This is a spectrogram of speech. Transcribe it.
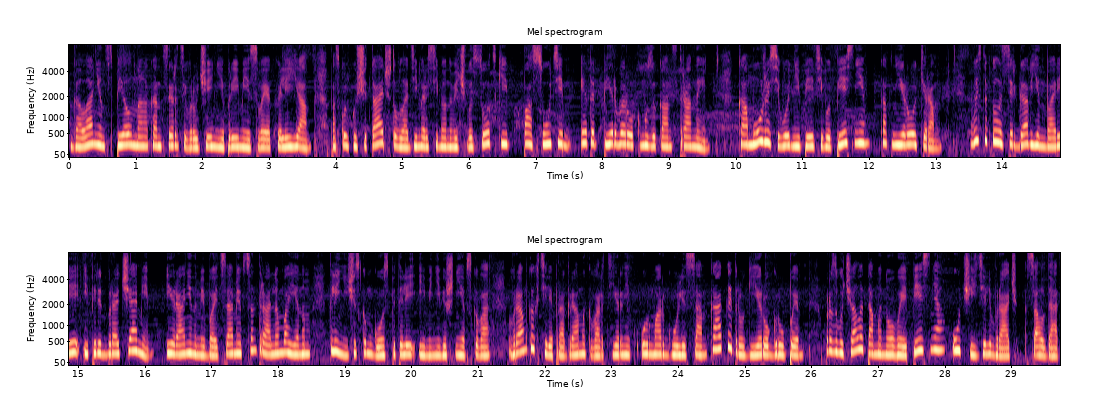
Галанин спел на концерте вручения премии «Своя колея», поскольку считает, что Владимир Семенович Высоцкий, по сути, это первый рок-музыкант страны. Кому же сегодня петь его песни, как не рокерам? Выступила Серьга в январе и перед врачами и ранеными бойцами в Центральном военном клиническом госпитале имени Вишневского в рамках телепрограммы «Квартирник» Урмаргулиса, как и другие рок-группы. Прозвучала там и новая песня «Учитель, врач, солдат».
